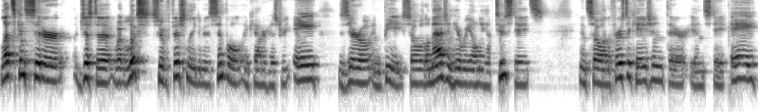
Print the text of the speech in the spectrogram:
let's consider just a, what looks superficially to be a simple encounter history, A, 0, and B. So we'll imagine here we only have two states. And so on the first occasion, they're in state A.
